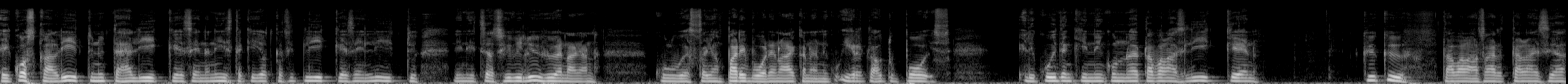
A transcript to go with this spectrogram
ei koskaan liittynyt tähän liikkeeseen, ja niistäkin, jotka sitten liikkeeseen liittyi, niin itse asiassa hyvin lyhyen ajan kuluessa, ihan parin vuoden aikana niin kuin irtautui pois. Eli kuitenkin niin kuin, tavallaan se liikkeen kyky tavallaan saada tällaisia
